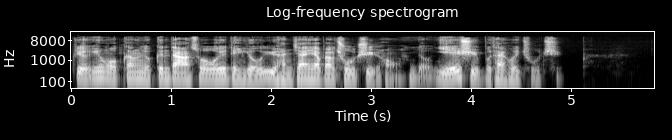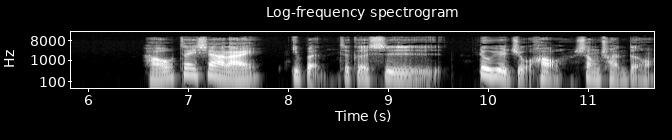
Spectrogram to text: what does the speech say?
就因为我刚刚有跟大家说，我有点犹豫寒假要不要出去哈，有也许不太会出去。好，再下来一本，这个是六月九号上传的哦，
